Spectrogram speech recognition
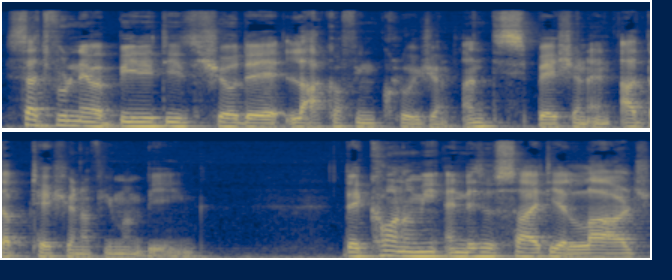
such vulnerabilities show the lack of inclusion, anticipation, and adaptation of human beings. The economy and the society at large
